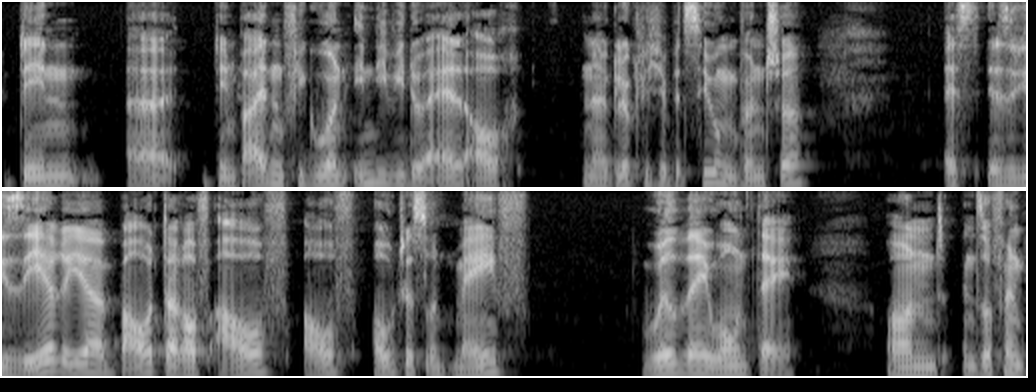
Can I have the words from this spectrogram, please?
den, äh, den beiden Figuren individuell auch eine glückliche Beziehung wünsche. Es, also die Serie baut darauf auf, auf Otis und Maeve, will they, won't they. Und insofern,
